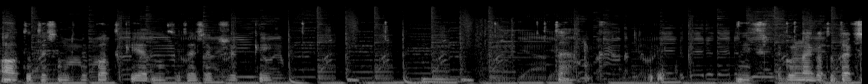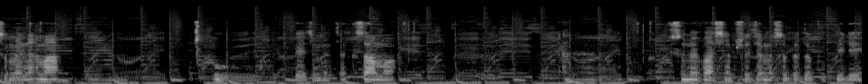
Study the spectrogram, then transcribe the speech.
O, tutaj są dwie potki, jedno tutaj za grzybki. Tak. Nic szczególnego tutaj w sumie nie ma. Uuu, wiedźmy tak samo. W sumie właśnie przejdziemy sobie do pupili.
